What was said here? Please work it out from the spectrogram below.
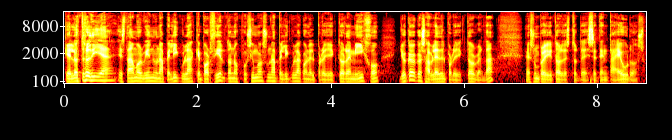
que el otro día estábamos viendo una película, que por cierto nos pusimos una película con el proyector de mi hijo. Yo creo que os hablé del proyector, ¿verdad? Es un proyector de estos de 70 euros.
